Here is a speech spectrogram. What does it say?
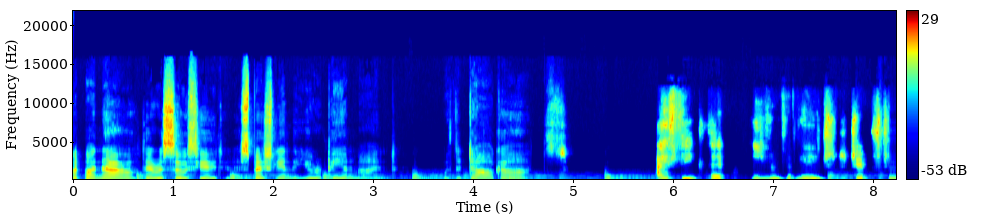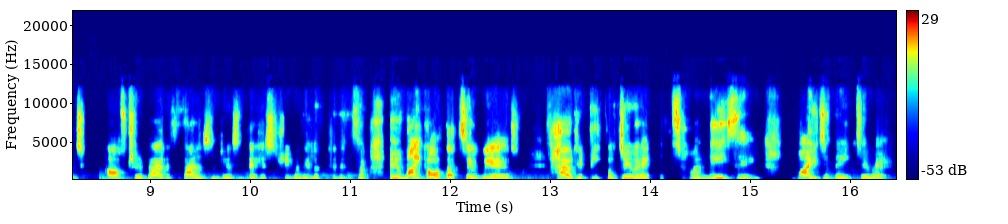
but by now they're associated, especially in the European mind, with the dark arts. I think that even for the ancient Egyptians, after about a thousand years of their history, when they looked at it, they thought, oh my God, that's so weird. How did people do it? It's so amazing. Why did they do it?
